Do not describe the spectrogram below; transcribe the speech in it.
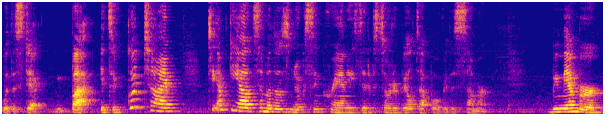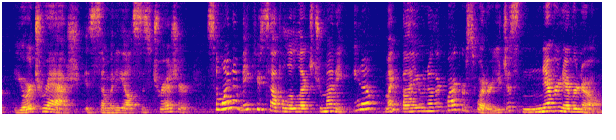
with a stick. But it's a good time to empty out some of those nooks and crannies that have sort of built up over the summer. Remember, your trash is somebody else's treasure. So why not make yourself a little extra money? You know, might buy you another Quacker sweater. You just never, never know.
